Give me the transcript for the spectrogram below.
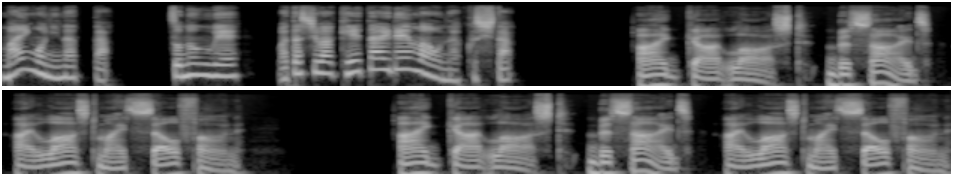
迷子になった。その上、私は携帯電話をなくした。I got lost. Besides, I lost my cell phone. I got lost. Besides, I lost my cell phone.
